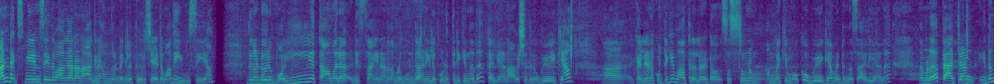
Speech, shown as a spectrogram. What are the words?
കണ്ട് എക്സ്പീരിയൻസ് ചെയ്ത് വാങ്ങാനാണ് ആഗ്രഹം എന്നുണ്ടെങ്കിൽ തീർച്ചയായിട്ടും അത് യൂസ് ചെയ്യാം. ഇത് കണ്ട ഒരു വലിയ താമര ഡിസൈനാണ് നമ്മൾ മുന്താണിയിൽ കൊടുത്തിരിക്കുന്നത്. കല്യാണ ആവശ്യത്തിന് ഉപയോഗിക്കാം. കല്യാണ കുട്ടിക്ക് മാത്രമല്ല കേട്ടോ സിസ്റ്ററിനും അമ്മയ്ക്കും ഒക്കെ ഉപയോഗിക്കാൻ പറ്റുന്ന സാരിയാണ്. നമ്മൾ പാറ്റേൺ ഇതും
